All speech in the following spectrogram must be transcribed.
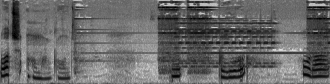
What? Oh my god. Wait, what? Hold up.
